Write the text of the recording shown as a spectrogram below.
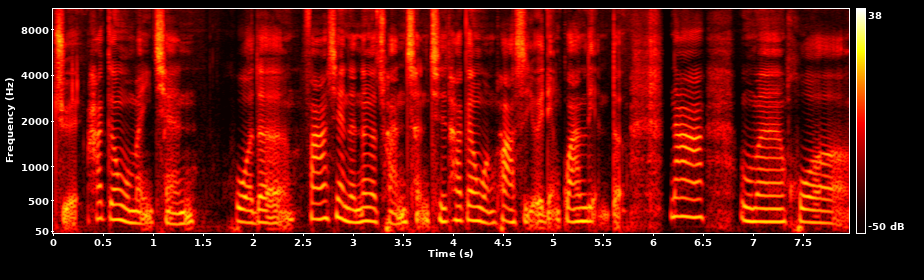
觉。它跟我们以前。我的发现的那个传承，其实它跟文化是有一点关联的。那我们火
